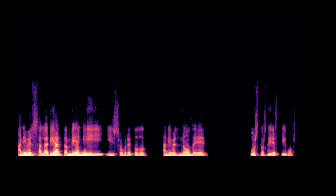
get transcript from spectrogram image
a nivel salarial también y, sobre todo a nivel ¿no? de puestos directivos.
